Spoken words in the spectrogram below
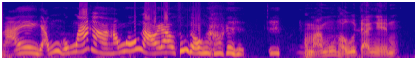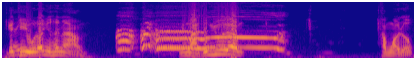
Nãy võng cũng mát à không muốn ngồi đâu xuống xuồng ngồi. Hồi nãy muốn thử cái trải nghiệm cái chiêu đó như thế nào? Nhưng mà xuống dưới um, không ngồi được.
